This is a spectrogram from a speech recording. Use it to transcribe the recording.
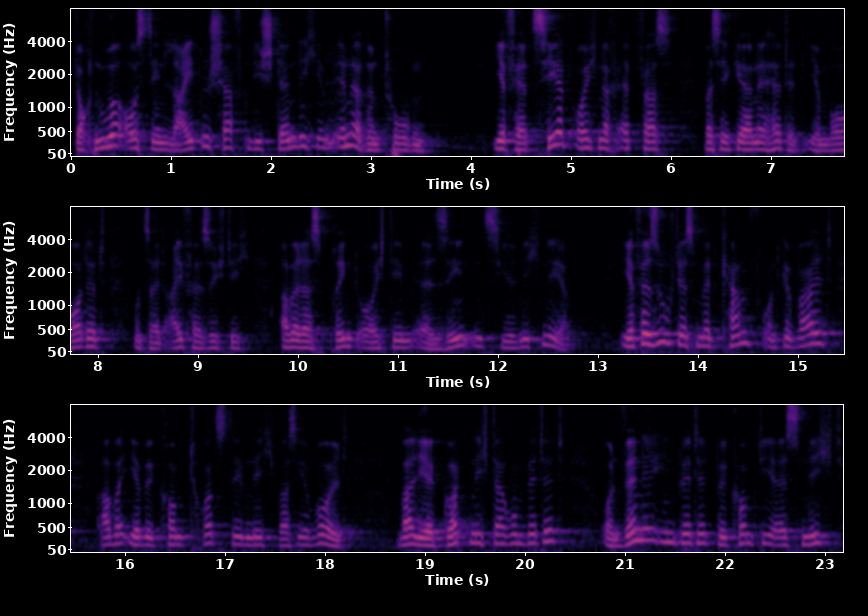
Doch nur aus den Leidenschaften, die ständig im Inneren toben. Ihr verzehrt euch nach etwas, was ihr gerne hättet. Ihr mordet und seid eifersüchtig, aber das bringt euch dem ersehnten Ziel nicht näher. Ihr versucht es mit Kampf und Gewalt, aber ihr bekommt trotzdem nicht, was ihr wollt, weil ihr Gott nicht darum bittet. Und wenn ihr ihn bittet, bekommt ihr es nicht,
